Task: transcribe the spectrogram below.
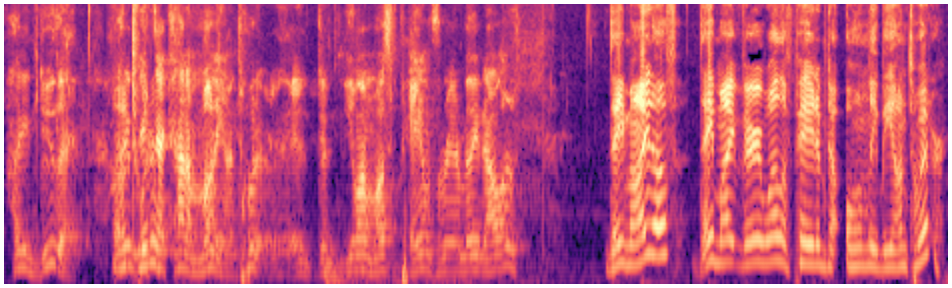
how do you do that? How On do you Twitter- make that kind of money on Twitter? Did Elon Musk pay him three hundred million dollars? They might have. They might very well have paid him to only be on Twitter.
